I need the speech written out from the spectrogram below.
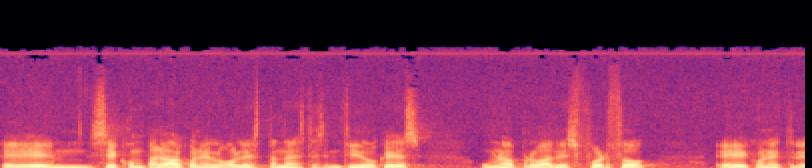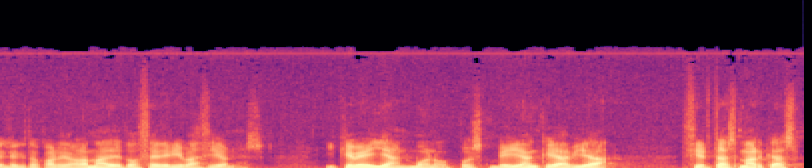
eh, se comparaba con el gol estándar en este sentido, que es una prueba de esfuerzo eh, con el electrocardiograma de 12 derivaciones. ¿Y qué veían? Bueno, pues veían que había ciertas marcas,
